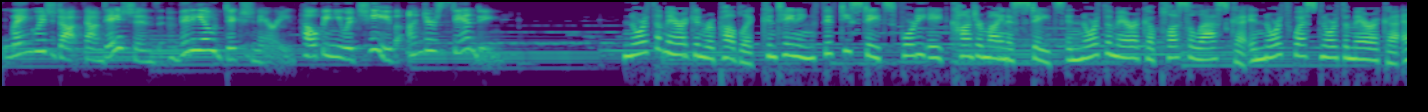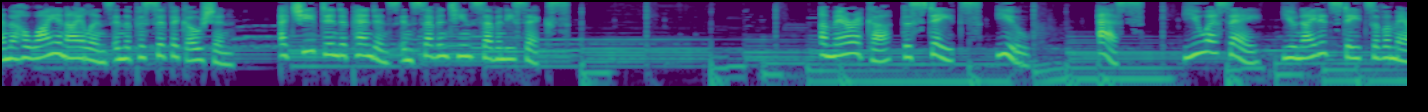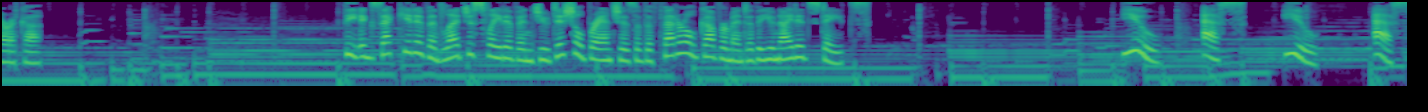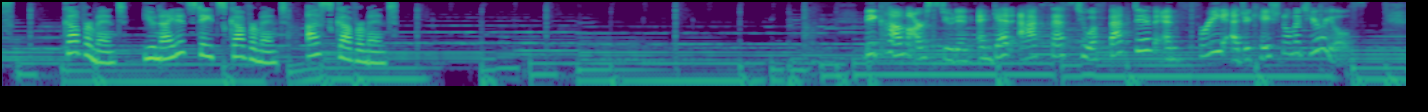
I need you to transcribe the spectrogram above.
Language.Foundation's Video Dictionary, helping you achieve understanding. North American Republic containing 50 states 48 conterminous states in North America plus Alaska in northwest North America and the Hawaiian Islands in the Pacific Ocean. Achieved independence in 1776. America, the States, U.S. USA, United States of America. The executive and legislative and judicial branches of the federal government of the United States. U. S. U. S. Government, United States Government, US Government. Become our student and get access to effective and free educational materials.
